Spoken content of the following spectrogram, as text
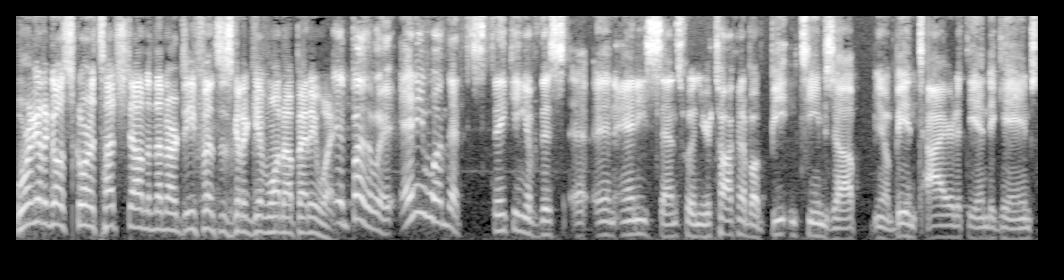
We're gonna go score a touchdown, and then our defense is gonna give one up anyway. And by the way, anyone that's thinking of this uh, in any sense when you're talking about beating teams up, you know, being tired at the end of games,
